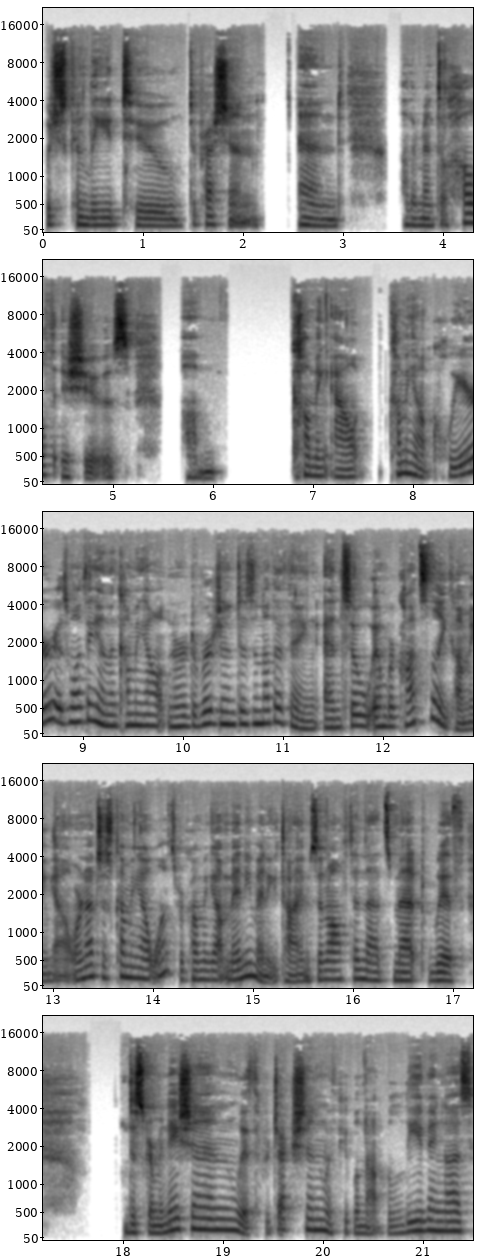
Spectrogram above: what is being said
which can lead to depression and other mental health issues. Um, coming out coming out queer is one thing and then coming out neurodivergent is another thing and so and we're constantly coming out we're not just coming out once we're coming out many many times and often that's met with discrimination, with rejection, with people not believing us.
